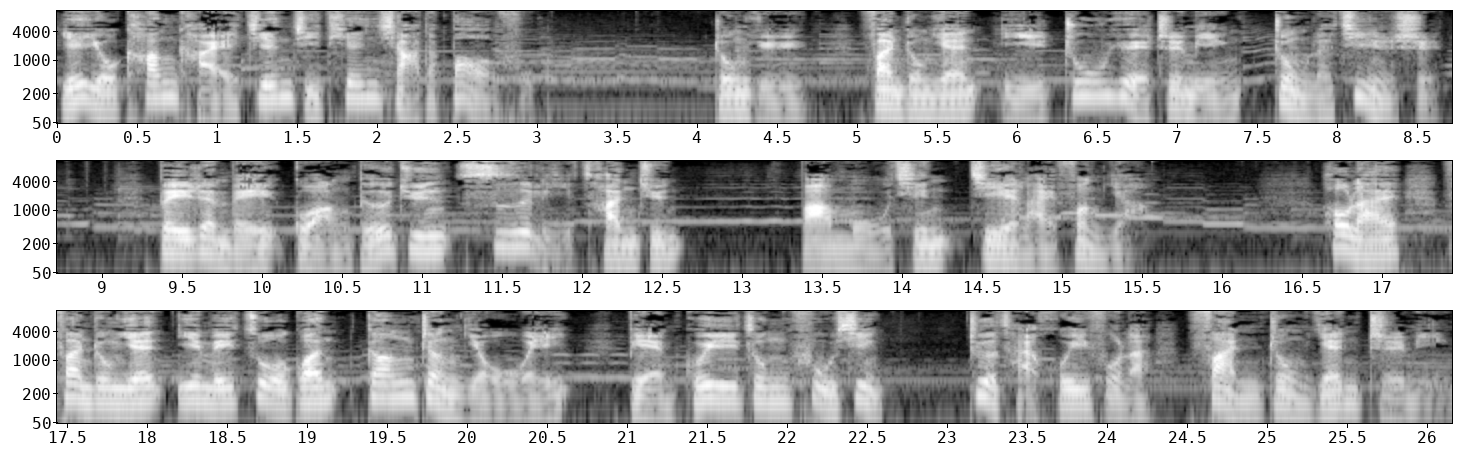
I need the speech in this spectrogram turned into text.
也有慷慨兼济天下的抱负。终于，范仲淹以朱越之名中了进士，被任为广德军司礼参军，把母亲接来奉养。后来，范仲淹因为做官刚正有为，便归宗复姓。这才恢复了范仲淹之名。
